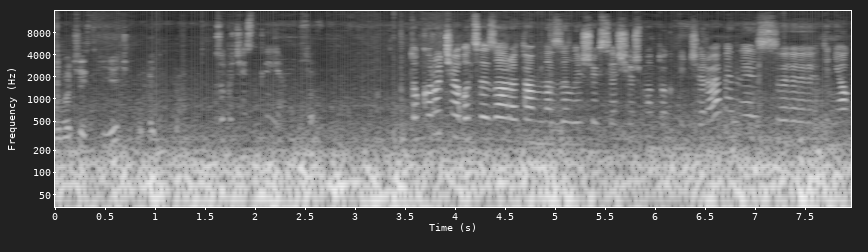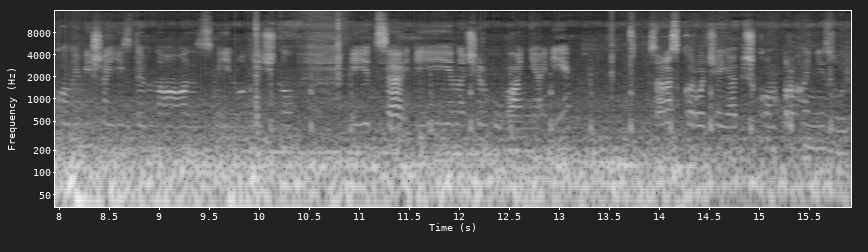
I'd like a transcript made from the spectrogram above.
Зубочистки є чи купити? Зубочистки є. Все. То коротше, оце зараз там в нас залишився ще шматок під черевини з е, дня, коли Міша їздив на зміну нічну і це, і на чергування. І зараз, коротше, я пішком організую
